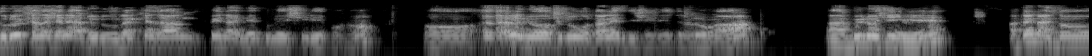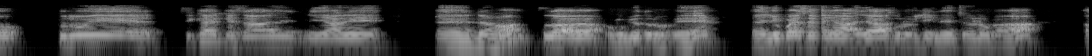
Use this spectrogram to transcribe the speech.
သူတို့ transaction နဲ့အတူတူ like ခန်းစားပေးနိုင်တဲ့သူတွေရှိတယ်ပေါ့နော်ဟောအဲ့လိုမျိုးသူတို့ကိုနားလည်သိရှိနေကျွန်တော်တို့ကအဲပြီးလို့ရှိရင်အတက်နိုင်ဆုံးသူတို့ရဲ့သိခိုက်ခန်းစားနေရတဲ့အဲနော်သူကဟိုပြောသလိုပဲအဲရုပ်ပိုက်ဆိုင်ရာအရာဆိုလို့ရှိရင်လည်းကျွန်တော်တို့ကအ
